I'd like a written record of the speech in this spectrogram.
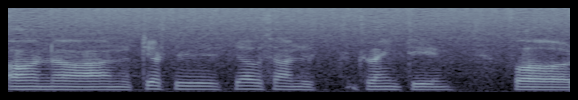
on uh, on 30,020 for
